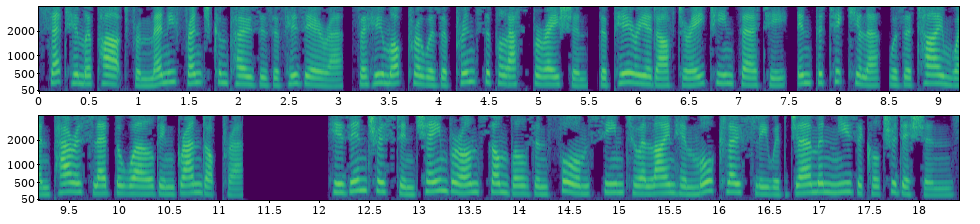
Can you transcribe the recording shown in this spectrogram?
set him apart from many French composers of his era, for whom opera was a principal aspiration. The period after 1830, in particular, was a time when Paris led the world in grand opera. His interest in chamber ensembles and forms seemed to align him more closely with German musical traditions.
